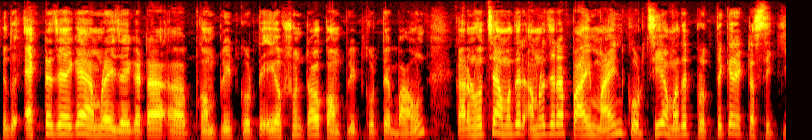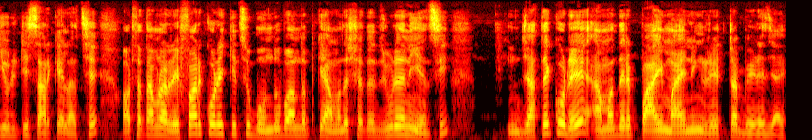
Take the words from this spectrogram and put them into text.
কিন্তু একটা জায়গায় আমরা এই জায়গাটা কমপ্লিট করতে, এই অপশনটাও কমপ্লিট করতে বাউন্ড কারণ হচ্ছে আমাদের, আমরা যারা পাই মাইন্ড করছি, আমাদের প্রত্যেকের একটা সিকিউরিটি সার্কেল আছে। অর্থাৎ আমরা রেফার করে কিছু বন্ধু বান্ধবকে আমাদের সাথে জুড়ে নিয়েছি, যাতে করে আমাদের পাই মাইনিং রেটটা বেড়ে যায়।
